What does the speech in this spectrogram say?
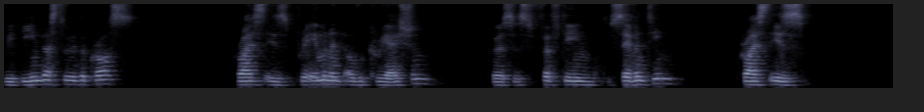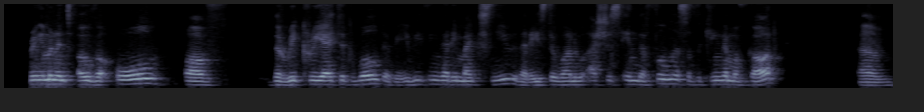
redeemed us through the cross. Christ is preeminent over creation, verses 15 to 17. Christ is preeminent over all of the recreated world, of everything that he makes new, that he's the one who ushers in the fullness of the kingdom of God um,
